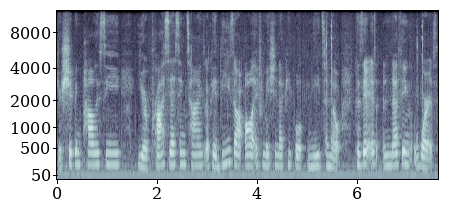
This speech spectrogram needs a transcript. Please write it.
your shipping policy your processing times okay? These are all information that people need to know because there is nothing worse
